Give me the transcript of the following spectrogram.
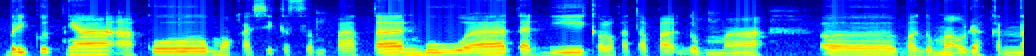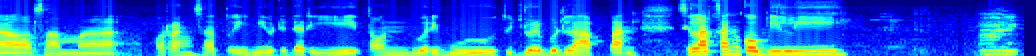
berikutnya aku mau kasih kesempatan buat tadi kalau kata Pak Gema, uh, Pak Gema udah kenal sama orang satu ini udah dari tahun 2007-2008. Silakan kok Billy. Hai,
